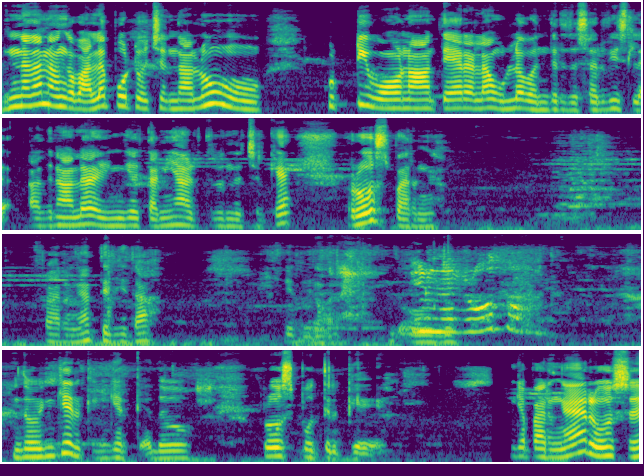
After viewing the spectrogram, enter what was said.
என்ன தான் நாங்கள் வலை போட்டு வச்சுருந்தாலும் குட்டி ஓனா தேரெல்லாம் உள்ளே வந்துடுது சர்வீஸில் அதனால இங்கே தனியாக எடுத்துகிட்டு வந்து வச்சுருக்கேன். ரோஸ் பாருங்கள் பாருங்கள் தெரியுதா? இருங்க வரேன் இதோ இங்கே இருக்குது இங்கே இருக்குது இதோ ரோஸ் பூத்துருக்கு இங்கே பாருங்க ரோஸு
